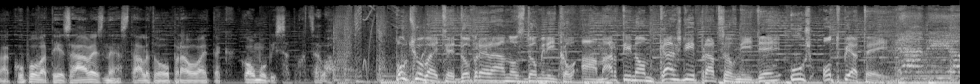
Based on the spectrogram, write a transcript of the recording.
no a kupovať tie záväzné a stále to opravovať, tak komu by sa to chcelo? Počúvajte Dobré ráno s Dominikou a Martinom každý pracovný deň už od 5. Radio.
